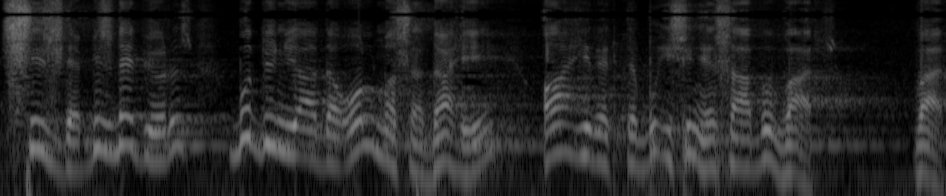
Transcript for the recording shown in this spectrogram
siz de biz ne diyoruz? Bu dünyada olmasa dahi ahirette bu işin hesabı var. Var.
